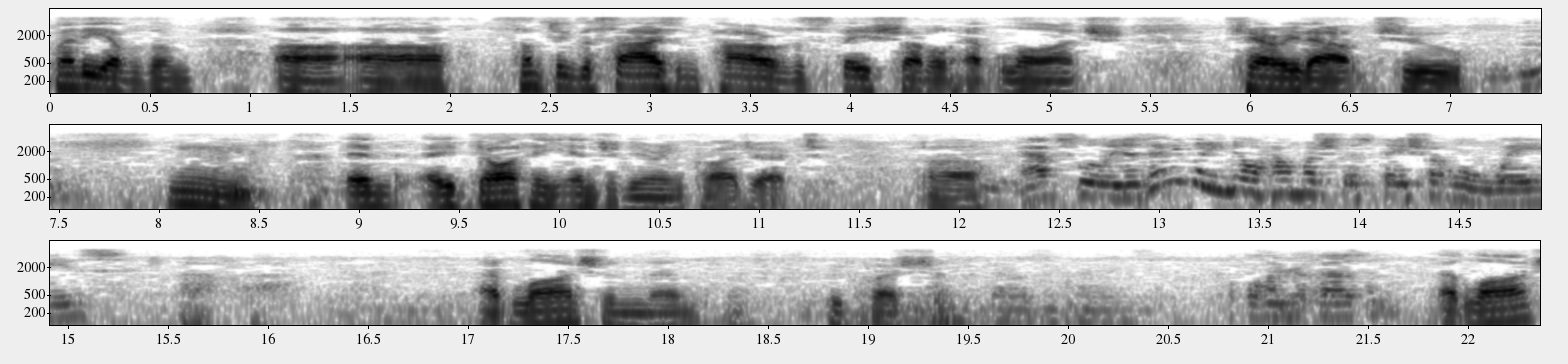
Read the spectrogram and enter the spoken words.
plenty of them, uh, uh, something the size and power of the space shuttle at launch, carried out to mm, in a daunting engineering project. Uh, Absolutely. Does anybody know how much the space shuttle weighs? at launch, and, and good question. A couple hundred thousand? At launch,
